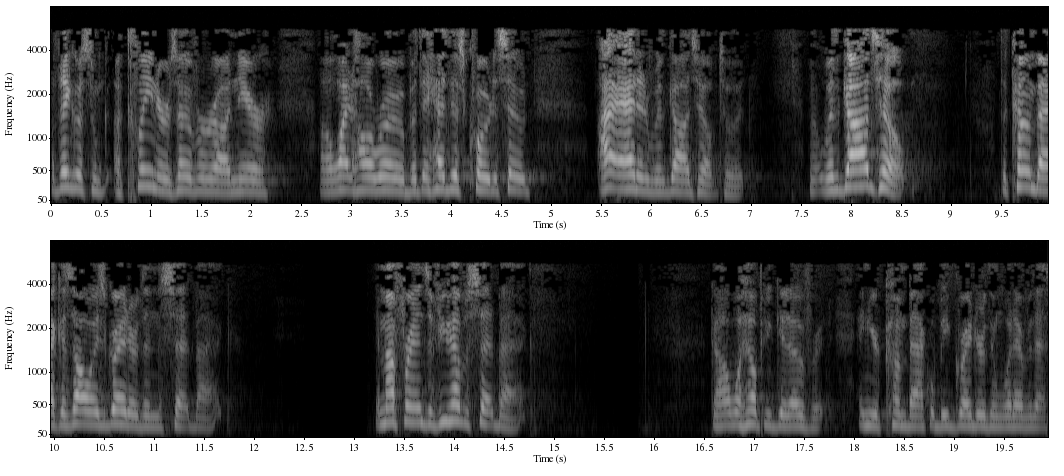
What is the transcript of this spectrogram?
I think it was some a cleaners over uh, near uh, Whitehall Road, but they had this quote. It said, I added with God's help to it. With God's help, the comeback is always greater than the setback. And my friends, if you have a setback, God will help you get over it, and your comeback will be greater than whatever that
